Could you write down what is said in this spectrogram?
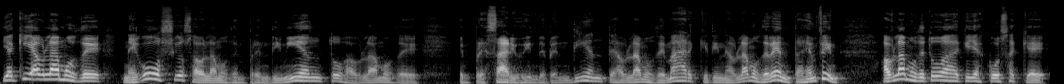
Y aquí hablamos de negocios, hablamos de emprendimientos, hablamos de empresarios independientes, hablamos de marketing, hablamos de ventas, en fin, hablamos de todas aquellas cosas que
